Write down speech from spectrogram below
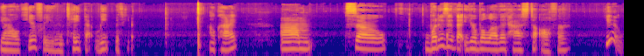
you know, here for you and take that leap with you. Okay? Um, so what is it that your beloved has to offer you?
